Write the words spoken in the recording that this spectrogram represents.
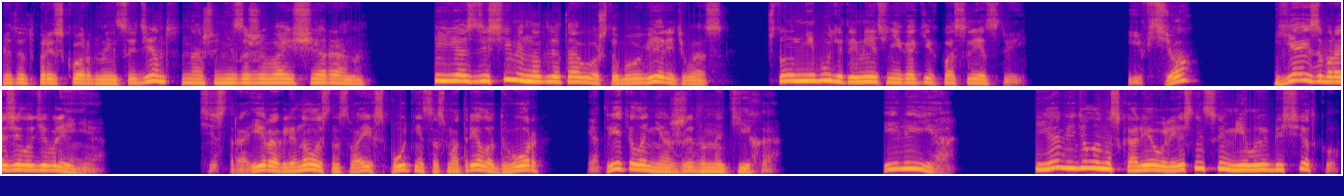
Этот прискорбный инцидент — наша незаживающая рана. И я здесь именно для того, чтобы уверить вас, что он не будет иметь никаких последствий. И все? Я изобразил удивление. Сестра Ира оглянулась на своих спутниц, осмотрела двор и ответила неожиданно тихо. «Или я. Я видела на скале у лестницы милую беседку.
